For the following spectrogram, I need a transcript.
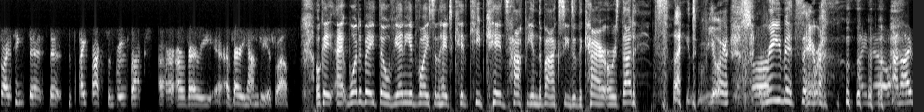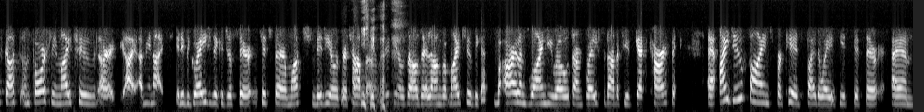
why I think the, the, the bike racks and roof racks are, are very are very handy as well. Okay, uh, what about though? Have you any advice on how to kid, keep kids happy in the back seat of the car, or is that outside of your remit, Sarah? I know, and I've got unfortunately my two are. I, I mean, I, it'd be great if they could just sit there and watch videos or tablet Yeah. videos all day long. But my two, because Ireland's windy roads aren't great for that if you get car sick. Uh, I do find for kids, by the way, if, you, if they're um,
